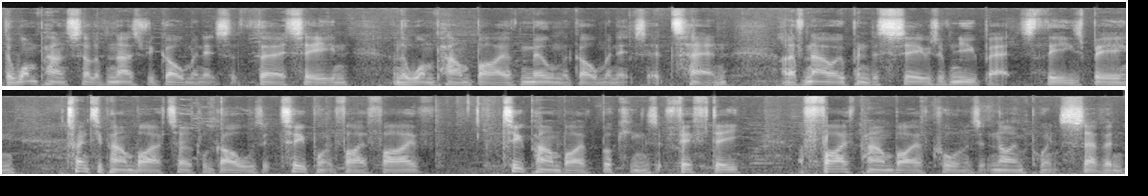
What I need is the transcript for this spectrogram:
the one pound sell of Nasri goal minutes at 13, and the one pound buy of Milner goal minutes at 10. And I've now opened a series of new bets, these being 20 pound buy of total goals at 2.55, £2 buy of bookings at 50, a £5 buy of corners at 9.7,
